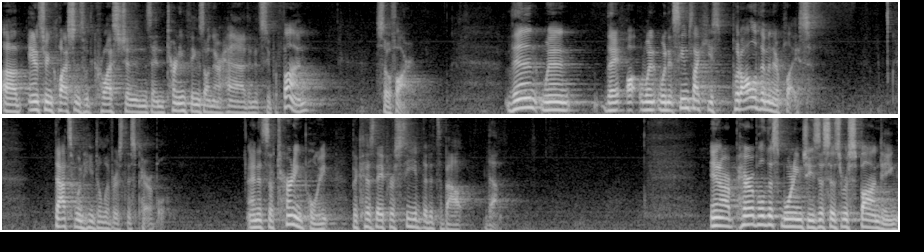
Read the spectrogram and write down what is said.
of answering questions with questions and turning things on their head, and it's super fun so far. Then, when, they, uh, when, when it seems like he's put all of them in their place, that's when he delivers this parable. And it's a turning point because they perceive that it's about them. In our parable this morning, Jesus is responding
